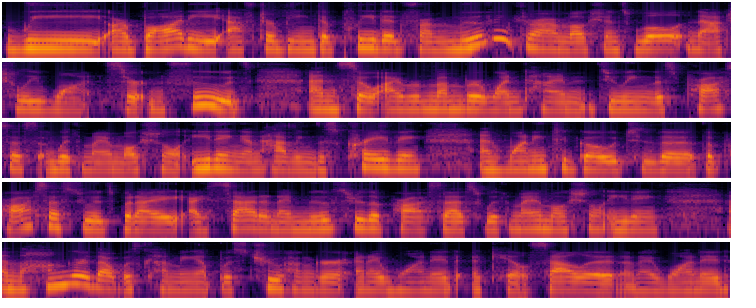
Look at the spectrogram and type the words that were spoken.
we, our body, after being depleted from moving through our emotions, will naturally want certain foods. And so I remember one time doing this process with my emotional eating and having this craving and wanting to go to the, the processed foods. But I, I sat and I moved through the process with with my emotional eating. And the hunger that was coming up was true hunger. And I wanted a kale salad and I wanted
